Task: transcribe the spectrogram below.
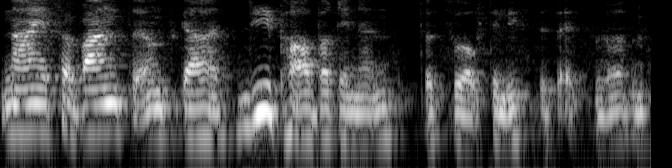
nahe Verwandte und sogar Liebhaberinnen dazu auf die Liste setzen würden.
